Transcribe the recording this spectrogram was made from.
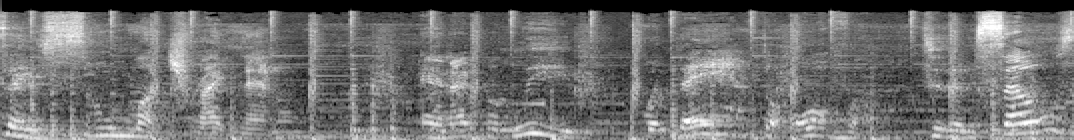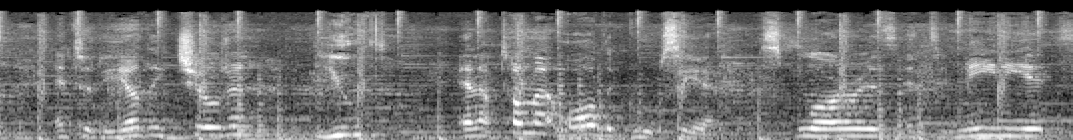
say so much right now. And I believe what they have to offer to themselves and to the other children, youth, and I'm talking about all the groups here, explorers, intermediates,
